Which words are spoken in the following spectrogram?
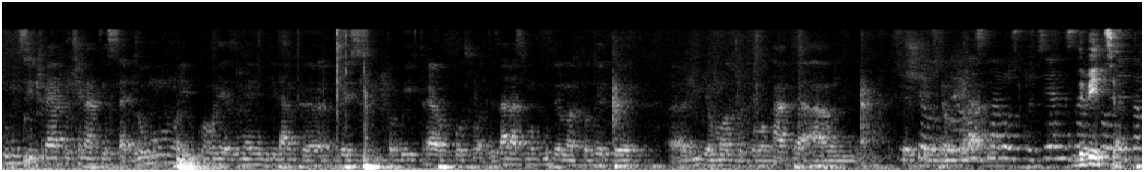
комісії треба починати з себе. Умовно, і в кого є земельні ділянки десь, то їх треба впошувати. Зараз ми будемо ходити е, людям мозку полокати, а у І ще одне, у нас на розпуск, я не знаю, Дивіться, що вони там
